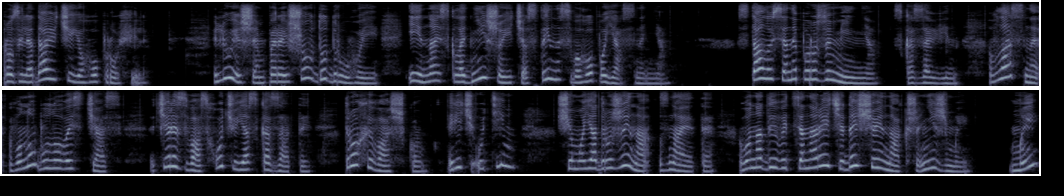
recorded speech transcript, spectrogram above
розглядаючи його профіль. Люїшем перейшов до другої і найскладнішої частини свого пояснення. Сталося непорозуміння, сказав він. Власне, воно було весь час. Через вас хочу я сказати. Трохи важко. Річ у тім, що моя дружина, знаєте, вона дивиться на речі дещо інакше, ніж ми. Ми?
